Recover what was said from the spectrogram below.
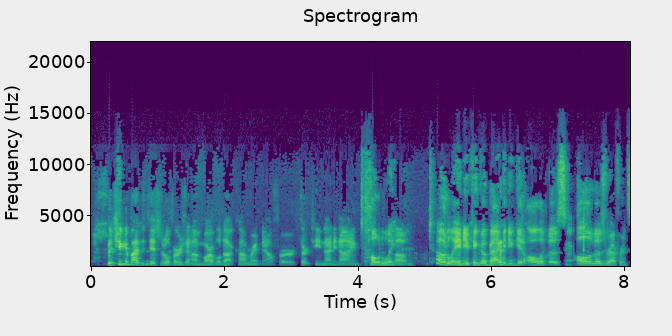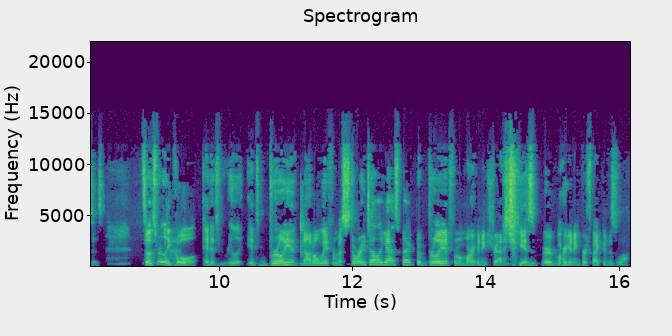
but you can buy the digital version on Marvel.com right now for thirteen ninety nine. totally, Um, totally, and you can go back and you can get all of those all of those references. So it's really cool, and it's really it's brilliant not only from a storytelling aspect, but brilliant from a marketing strategy as, or marketing perspective as well.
